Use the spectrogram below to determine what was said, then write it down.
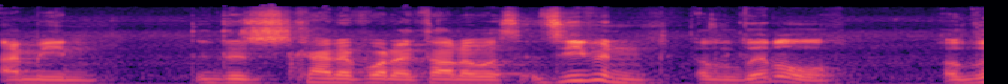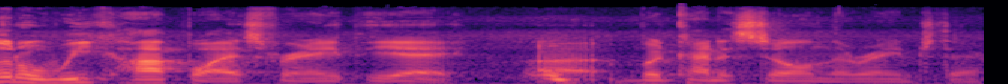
I mean, this is kind of what I thought it was. It's even a little a little weak hop wise for an APA, uh, but kind of still in the range there.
